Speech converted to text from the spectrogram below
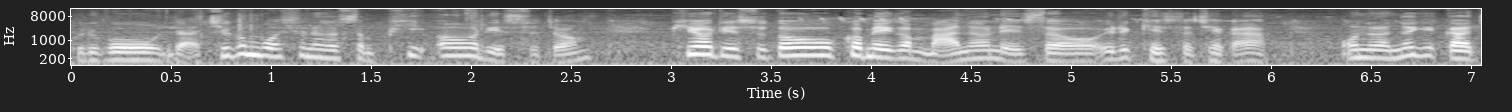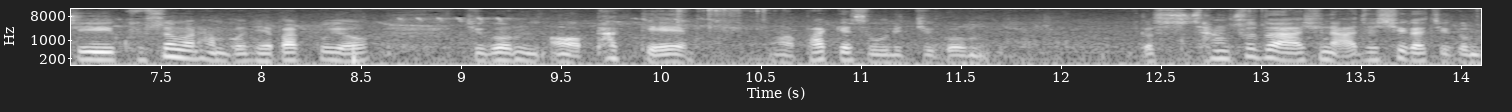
그리고 자, 지금 보시는 것은 피어리스죠. 피어리스도 금액은 만 원에서 이렇게 해서 제가 오늘은 여기까지 구성을 한번 해봤고요. 지금 어, 밖에 어, 밖에서 우리 지금 그 상수도 하시는 아저씨가 지금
